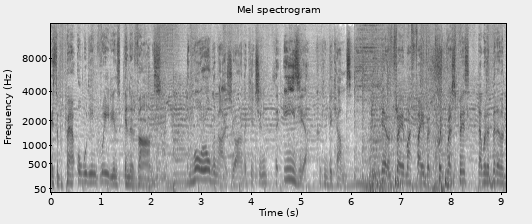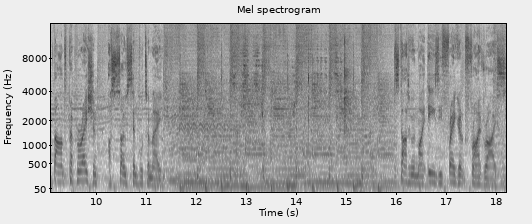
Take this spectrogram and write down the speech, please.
is to prepare all the ingredients in advance. The more organised you are in the kitchen, the easier cooking becomes. Here are three of my favourite quick recipes that with a bit of advanced preparation are so simple to make. Starting with my easy fragrant fried rice.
